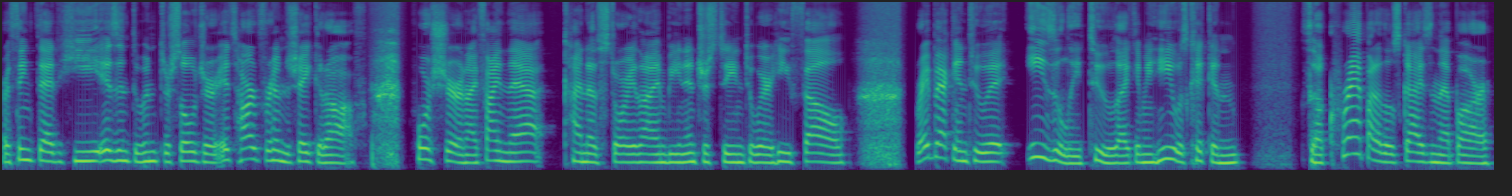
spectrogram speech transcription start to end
or think that he isn't the Winter Soldier, it's hard for him to shake it off for sure. And I find that kind of storyline being interesting to where he fell right back into it easily, too. Like, I mean, he was kicking the crap out of those guys in that bar.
